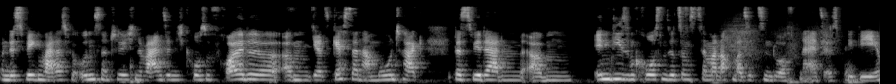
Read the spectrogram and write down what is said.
Und deswegen war das für uns natürlich eine wahnsinnig große Freude, ähm, jetzt gestern am Montag, dass wir dann ähm, in diesem großen Sitzungszimmer nochmal sitzen durften als SPD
